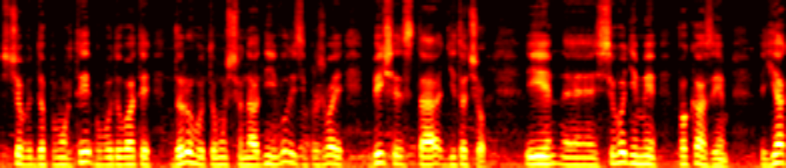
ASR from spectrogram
щоб допомогти побудувати дорогу, тому що на одній вулиці проживає більше ста діточок. І е, сьогодні ми показуємо, як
